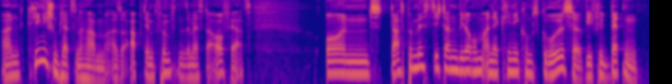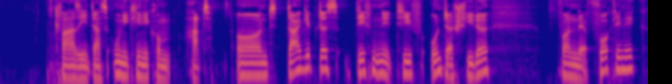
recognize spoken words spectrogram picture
an klinischen Plätzen haben, also ab dem fünften Semester aufwärts. Und das bemisst sich dann wiederum an der Klinikumsgröße, wie viel Betten quasi das Uniklinikum hat. Und da gibt es definitiv Unterschiede von der Vorklinik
